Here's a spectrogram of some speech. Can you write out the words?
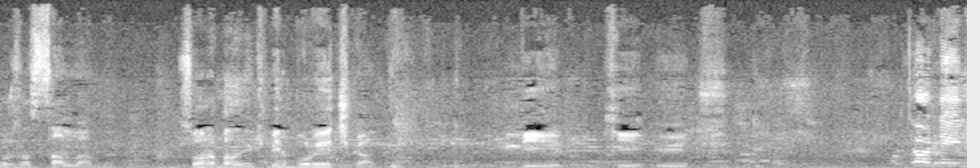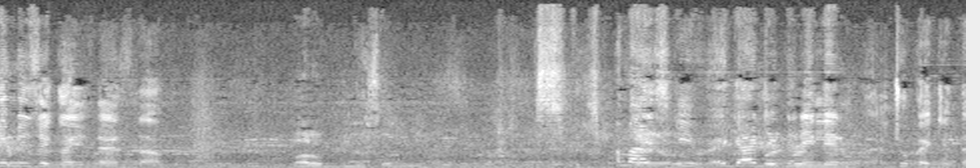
borusundan sallandı. Sonra bana diyor ki beni boruya çıkart. Bir, iki, üç. Sonra elimize kayınlarında. Var onun videosu. Ama eski gerçekten ellerim çok acıdı.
